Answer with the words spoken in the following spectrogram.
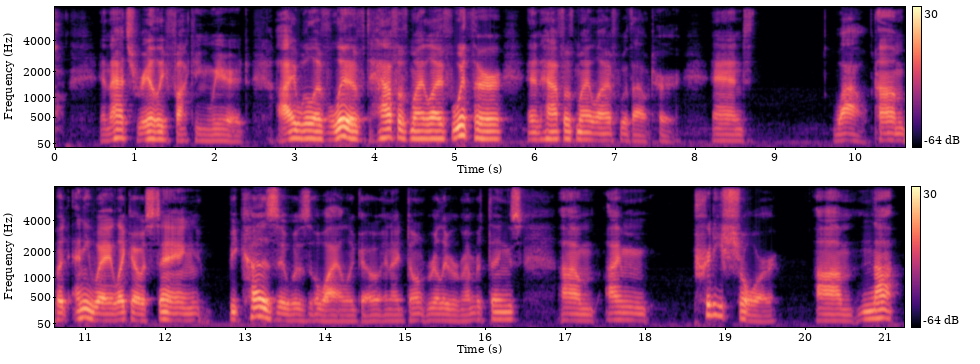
And that's really fucking weird. I will have lived half of my life with her and half of my life without her. And wow. Um, but anyway, like I was saying, because it was a while ago and I don't really remember things, um, I'm pretty sure, um, not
